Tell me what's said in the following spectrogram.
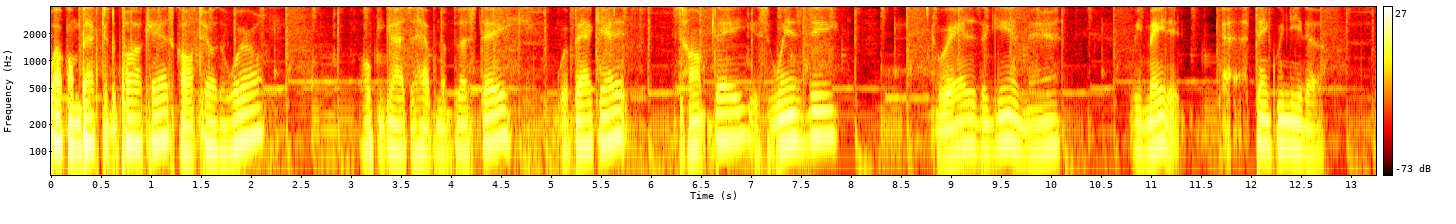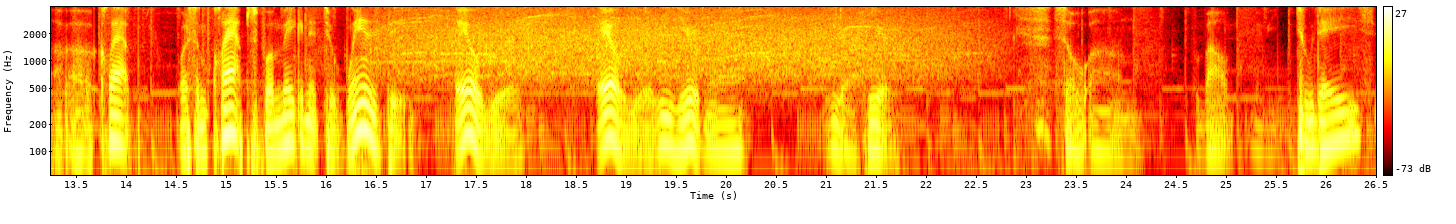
Welcome back to the podcast called Tell the World. Hope you guys are having a blessed day. We're back at it. It's hump day. It's Wednesday. We're at it again, man. We made it. I think we need a, a, a clap or some claps for making it to Wednesday. Hell yeah. Hell yeah. We here, man. We are here. So, um, for about maybe two days,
